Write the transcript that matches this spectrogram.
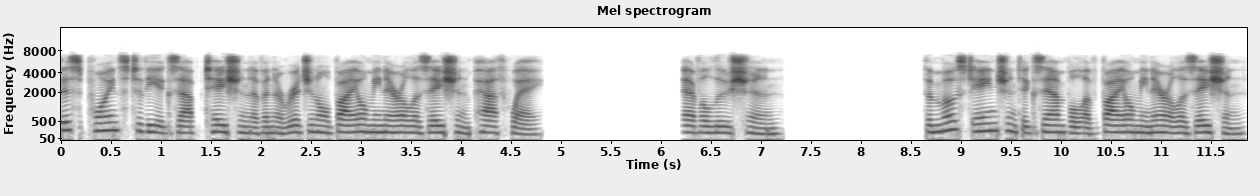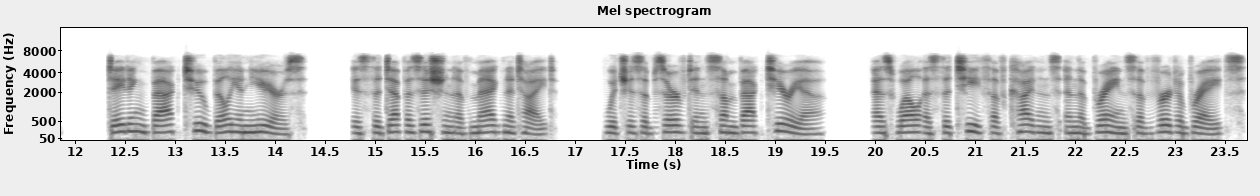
This points to the exaptation of an original biomineralization pathway. Evolution the most ancient example of biomineralization, dating back 2 billion years, is the deposition of magnetite, which is observed in some bacteria, as well as the teeth of chitons and the brains of vertebrates.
